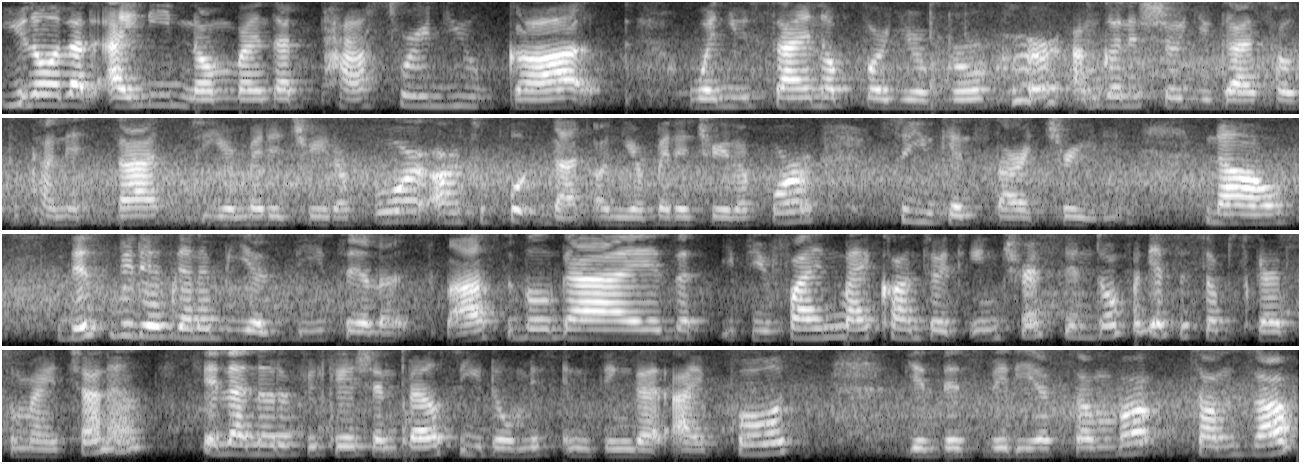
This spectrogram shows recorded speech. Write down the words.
you know that ID number and that password you got when you sign up for your broker i'm going to show you guys how to connect that to your metatrader 4 or to put that on your metatrader 4 so you can start trading. Now this video is going to be as detailed as possible guys. If you find my content interesting don't forget to subscribe to my channel. Hit that notification bell so you don't miss anything that i post. Give this video some thumbs up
